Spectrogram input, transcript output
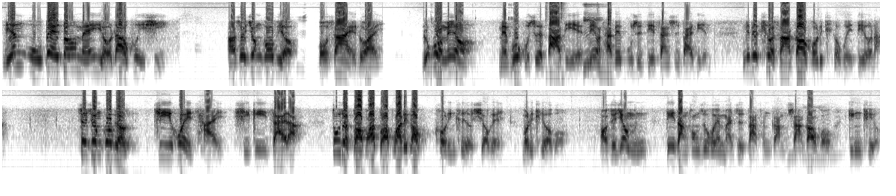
连五倍都没有，绕会戏啊！所以中股票无啥会赖。如果没有美国股市的大跌，没有台北股市跌三四百点，你要 Q 三高科，你 Q 袂丢啦。所以中股票机会财时机财啦，拄着大波大波，你搞可能 Q 有俗的，无你 Q 无。好，最近我们第一档通知会员买是大成钢三高科金 Q，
